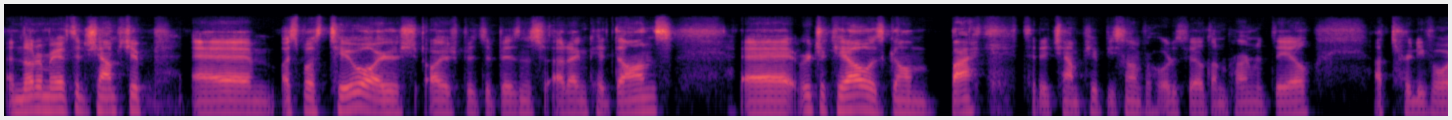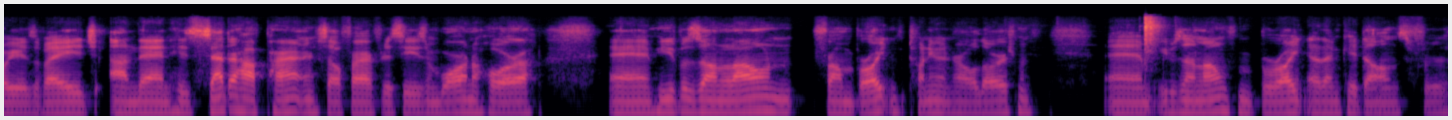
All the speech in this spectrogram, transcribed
Another move to the championship. Um, I suppose two Irish Irish bits of business at MK Dons. Uh, Richard Keogh has gone back to the championship. He signed for Huddersfield on a permanent deal at 34 years of age. And then his centre half partner so far for the season, Warren O'Hora. Um, he was on loan from Brighton, 21 year old Irishman. Um, he was on loan from Brighton at MK Dons for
